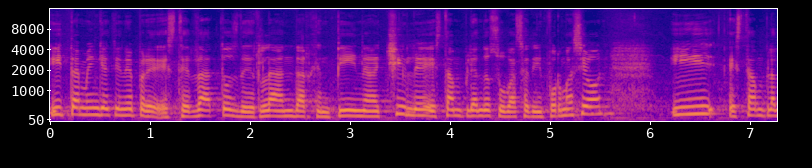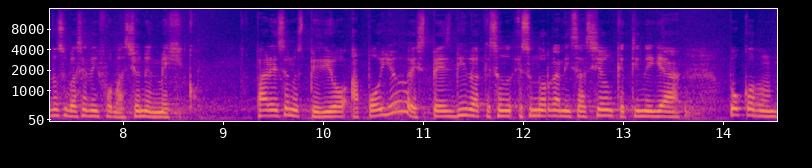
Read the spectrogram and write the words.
Y también ya tiene este, datos de Irlanda, Argentina, Chile, está ampliando su base de información y está ampliando su base de información en México. Para eso nos pidió apoyo. Spes Viva, que es una organización que tiene ya poco,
